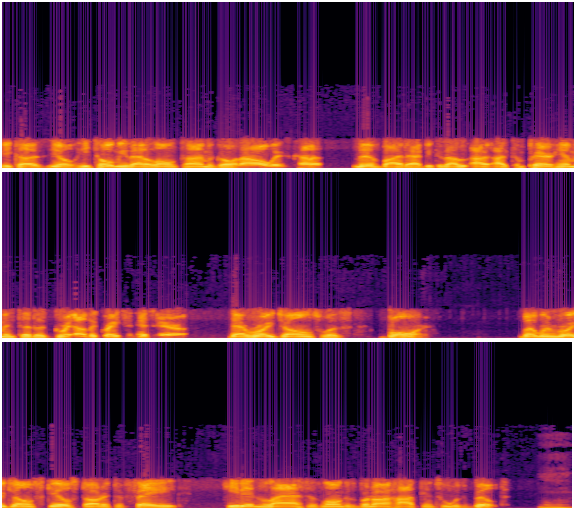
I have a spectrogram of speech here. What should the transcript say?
Because you know he told me that a long time ago, and I always kind of live by that because I, I I compare him into the great other greats in his era. That Roy Jones was born, but when Roy Jones' skills started to fade he didn't last as long as Bernard Hopkins, who was built, mm.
